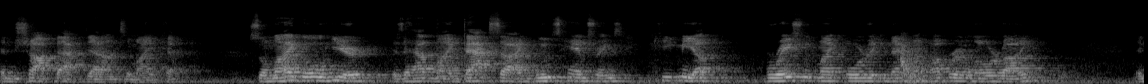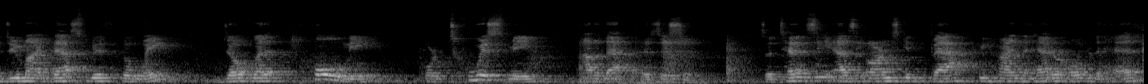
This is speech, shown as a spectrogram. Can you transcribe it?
and chop back down to my hip. So my goal here is to have my backside, glutes, hamstrings, keep me up, brace with my core to connect my upper and lower body, and do my best with the weight. Don't let it pull me or twist me out of that position. So the tendency as the arms get back behind the head or over the head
